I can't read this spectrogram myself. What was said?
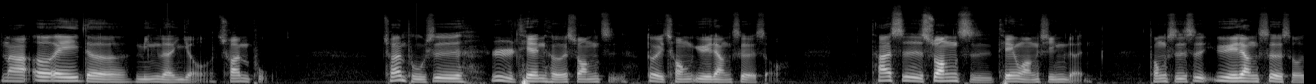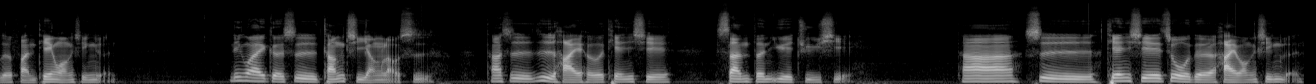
那二 A 的名人有川普，川普是日天和双子对冲月亮射手，他是双子天王星人。同时是月亮射手的反天王星人。另外一个是唐启阳老师，他是日海和天蝎三分月巨蟹，他是天蝎座的海王星人，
